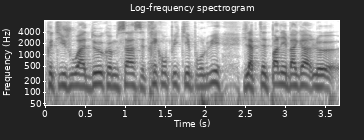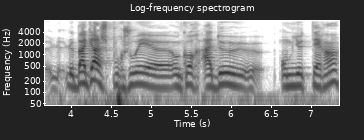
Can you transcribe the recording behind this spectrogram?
Quand il joue à deux comme ça, c'est très compliqué pour lui. Il a peut-être pas les le, bagage pour jouer euh, encore à deux au milieu de terrain.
